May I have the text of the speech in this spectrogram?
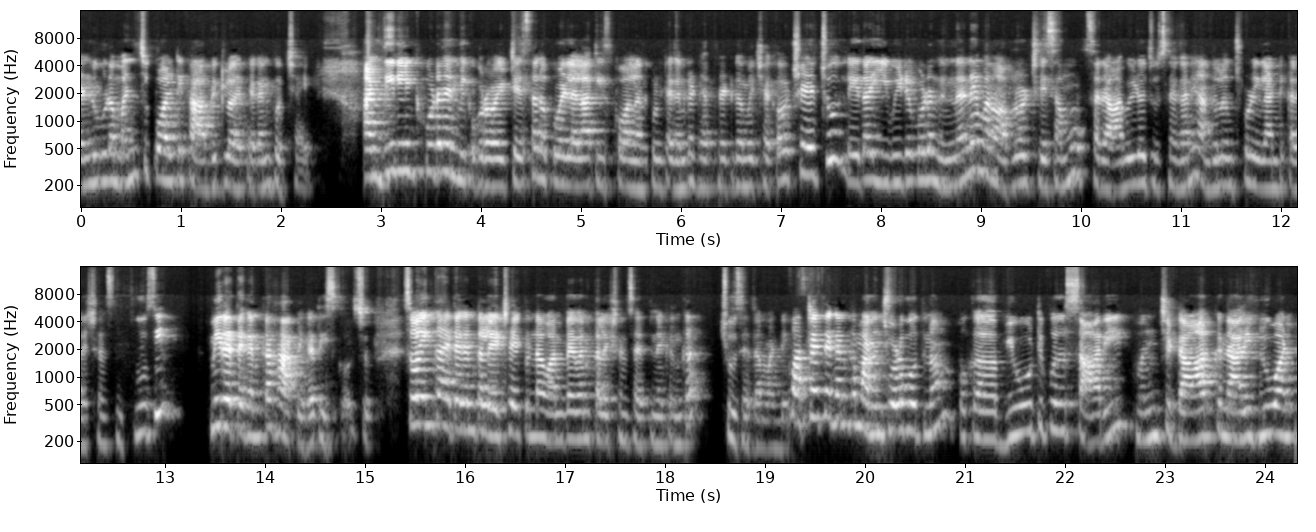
రెండు కూడా మంచి క్వాలిటీ ఫ్యాబ్రిక్లో అయితే కనుక వచ్చాయి. అండ్ దీని లింక్ కూడా నేను మీకు ప్రొవైడ్ చేస్తాను. ఒకవేళ ఎలా తీసుకోవాలనుకుంటే కనుక డెఫినెట్గా మీరు చెక్అవుట్ చేయొచ్చు. లేదా ఈ వీడియో కూడా నిన్ననే మనం అప్లోడ్ చేసాము ఒకసారి ఆ వీడియో చూసినా కానీ అందులోంచి కూడా ఇలాంటి కలెక్షన్స్ చూసి మీరైతే కనుక హ్యాపీగా తీసుకోవచ్చు. సో ఇంకా అయితే కనుక లేట్ చేయకుండా వన్ బై వన్ కలెక్షన్స్ అయితే కనుక చూసేద్దామండి. ఫస్ట్ అయితే కనుక మనం చూడబోతున్నాం ఒక బ్యూటిఫుల్ సారీ మంచి dark navy blue and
